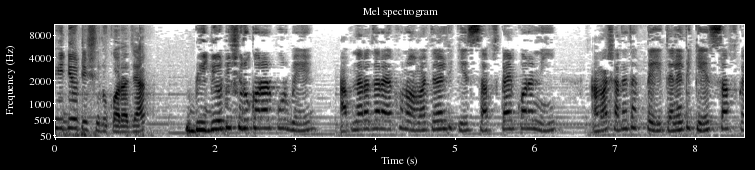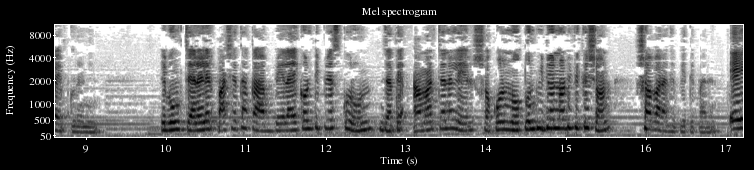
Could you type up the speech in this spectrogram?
ভিডিওটি শুরু করা যাক। ভিডিওটি শুরু করার পূর্বে আপনারা যারা এখনও আমার চ্যানেলটিকে সাবস্ক্রাইব করেননি, আমার সাথে থাকতে চ্যানেলটিকে সাবস্ক্রাইব করে নিন এবং চ্যানেলের পাশে থাকা বেল আইকনটি প্রেস করুন যাতে আমার চ্যানেলের সকল নতুন ভিডিও নোটিফিকেশন সবার আগে পেতে পারেন। এই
